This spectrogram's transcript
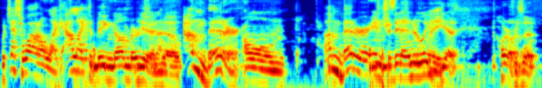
which that's why I don't like. it. I like the big numbers. Yeah, and I- no. I'm better on. I'm better in standard traditional league, league. yes, hundred percent.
